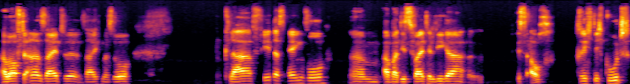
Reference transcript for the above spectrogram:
Aber auf der anderen Seite, sage ich mal so, klar fehlt das irgendwo, ähm, aber die zweite Liga ist auch richtig gut,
